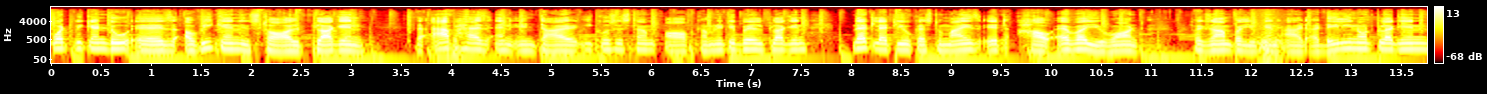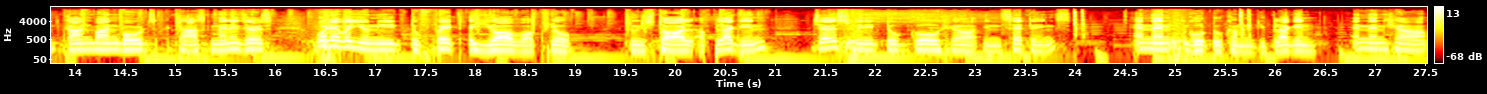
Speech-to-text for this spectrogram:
what we can do is uh, we can install plugin the app has an entire ecosystem of community build plugin that let you customize it however you want. For example, you can add a daily note plugin, Kanban boards, task managers, whatever you need to fit your workflow. To install a plugin, just we need to go here in settings and then go to community plugin and then here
